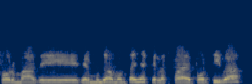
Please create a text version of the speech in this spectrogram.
forma de, del mundo de la montaña, que es la escala deportiva,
